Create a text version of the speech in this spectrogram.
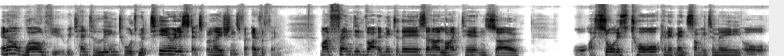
In our worldview, we tend to lean towards materialist explanations for everything. My friend invited me to this and I liked it and so, or I saw this talk and it meant something to me, or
